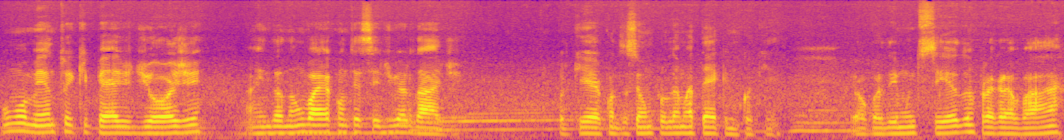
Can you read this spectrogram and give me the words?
O momento Wikipédia de hoje ainda não vai acontecer de verdade, porque aconteceu um problema técnico aqui. Eu acordei muito cedo para gravar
